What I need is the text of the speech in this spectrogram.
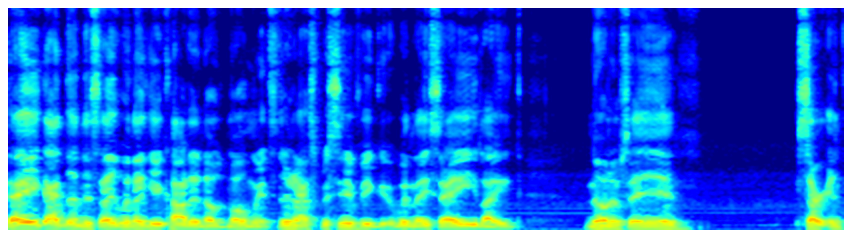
they ain't got nothing to say when they get caught in those moments. They're not specific when they say like, know what I'm saying? Certain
